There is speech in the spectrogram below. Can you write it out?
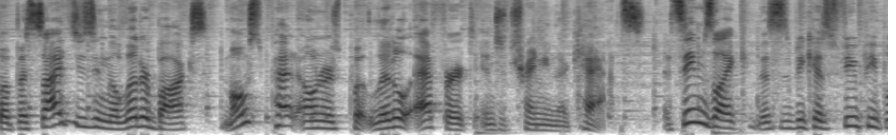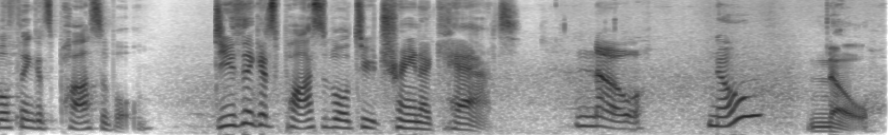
but besides using the litter box, most pet owners put little effort into training their cats. It seems like this is because few people think it's possible. Do you think it's possible to train a cat? No. No? No.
